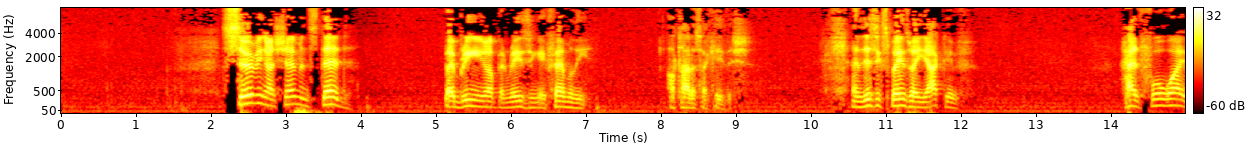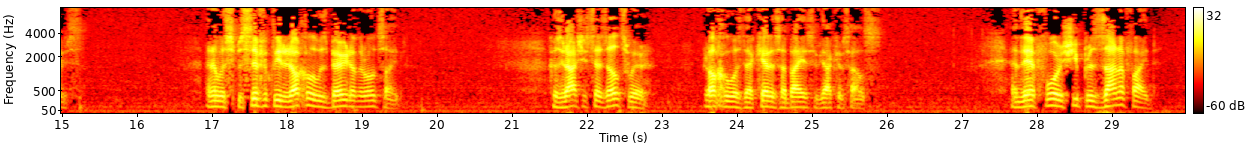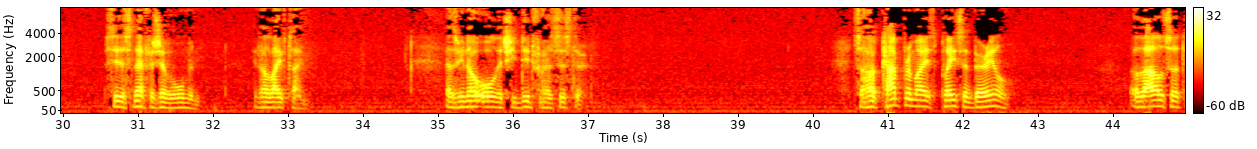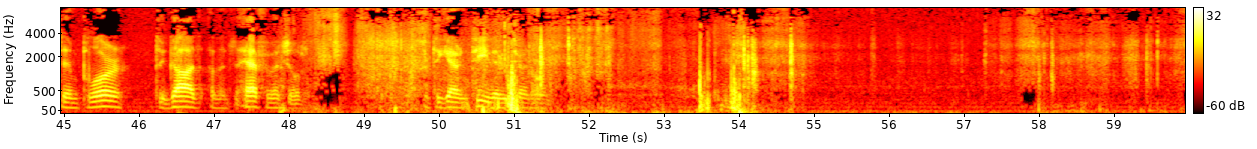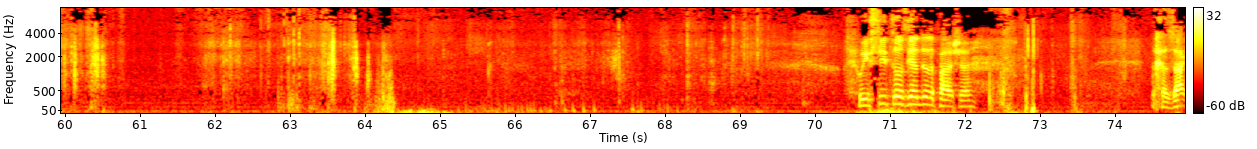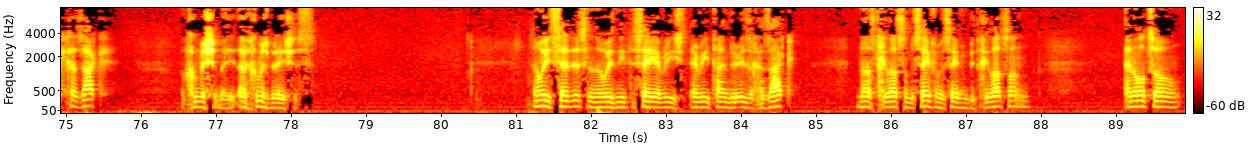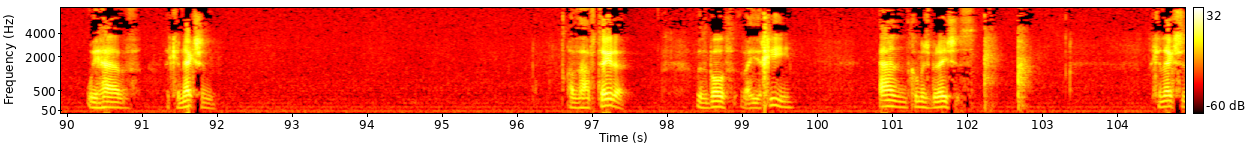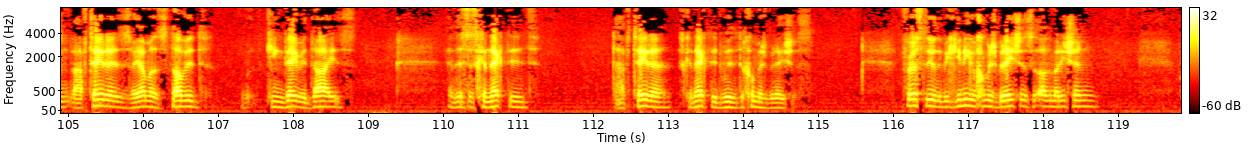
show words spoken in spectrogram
Serving Hashem instead by bringing up and raising a family, Altaras HaKedesh. And this explains why Yaakov had four wives. And it was specifically Rachel who was buried on the roadside. Because Rashi says elsewhere, Rachel was the Akeres Habayis of Yaakov's house. And therefore she personified this Nefesh of a woman in her lifetime. As we know all that she did for her sister. So her compromised place of burial allows her to implore to God on behalf of her children and to guarantee their return home. We see towards the end of the Pasha Chazak Chazak Chumash, uh, Bereshis. I always said this and I always need to say every every time there is a Chazak, Nos Tchilason B'Seifim B'Seifim B'Tchilason, and also we have a connection of the Haftarah with both Vayichi and Chumash Bereshis. The connection, the Haftarah is Vayamas David, King David dies, and this is connected, the Haftarah is connected with the Chumash Bereshis. Firstly, the beginning of Chumash Bereshis, Adam Arishan,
